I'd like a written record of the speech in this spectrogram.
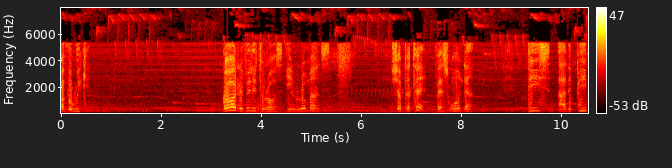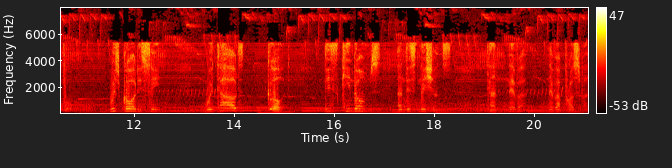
of the wicked. God revealed it to us in Romans chapter 10, verse 1 down. These are the people which God is saying, without God, these kingdoms and these nations can never, never prosper.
